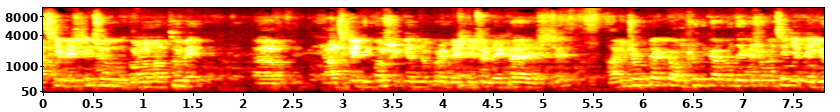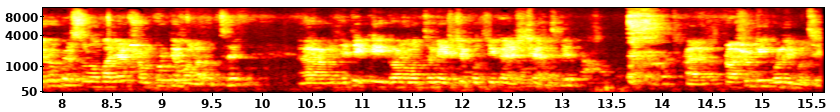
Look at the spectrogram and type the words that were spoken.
আজকে বেশ কিছু গণমাধ্যমে আহ, আজকের দিবসকে কেন্দ্র করে বেশ কিছু লেখা এসছে। আমি ছোট্ট একটা অংশ থেকে আপনাদেরকে শোনাচ্ছি যেটা ইউরোপের শ্রমবাজার সম্পর্কে বলা হচ্ছে। এটি একটি গণমাধ্যমে এসছে পত্রিকা এসছে আজকে। প্রাসঙ্গিক বলেই বলছি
